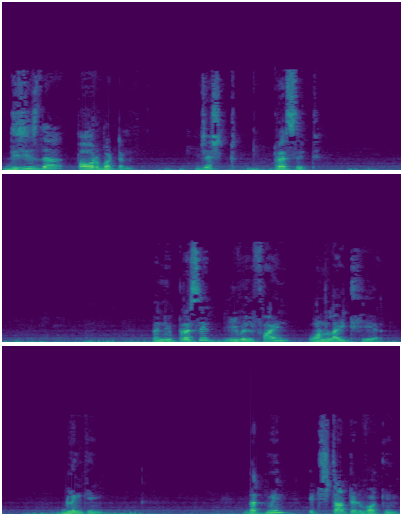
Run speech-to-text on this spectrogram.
this is the power button. Just press it. When you press it, you will find one light here blinking. That means it started working.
